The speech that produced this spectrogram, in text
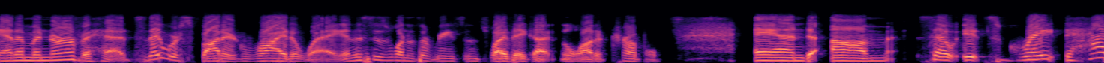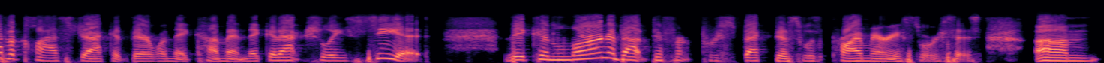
and a Minerva head. So they were spotted right away. And this is one of the reasons why they got in a lot of trouble. And um, so it's great to have a class jacket there when they come in. They can actually see it. They can learn about different perspectives with primary sources. Um,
